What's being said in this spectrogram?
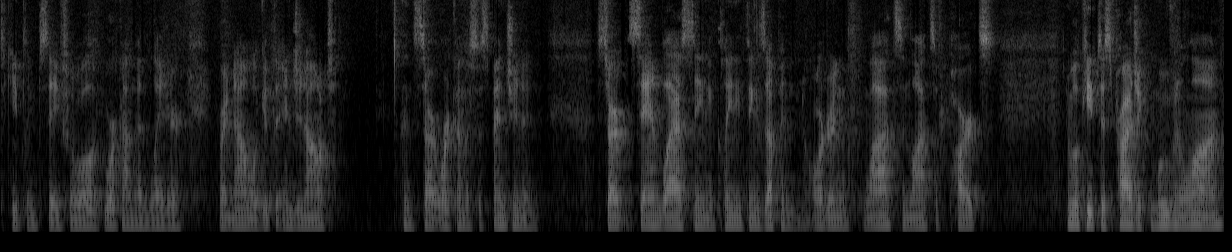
to keep them safe and we'll work on them later. Right now we'll get the engine out and start work on the suspension and start sandblasting and cleaning things up and ordering lots and lots of parts. And we'll keep this project moving along.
